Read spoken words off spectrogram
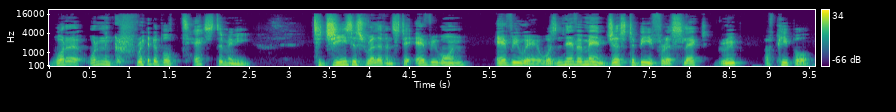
What a, what an incredible testimony to Jesus' relevance to everyone, everywhere. It was never meant just to be for a select group of people.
